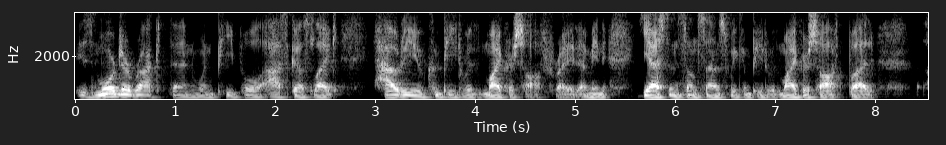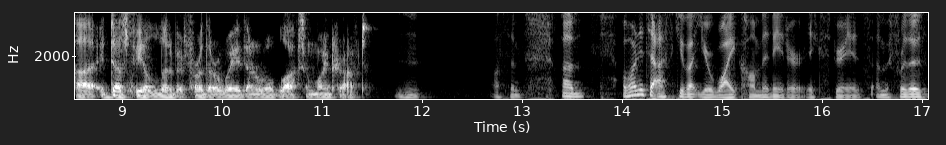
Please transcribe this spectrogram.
is more direct than when people ask us like how do you compete with Microsoft, right? I mean, yes, in some sense we compete with Microsoft, but uh, it does feel a little bit further away than Roblox and Minecraft. Mm-hmm. Awesome. Um, I wanted to ask you about your Y Combinator experience. Um, for those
